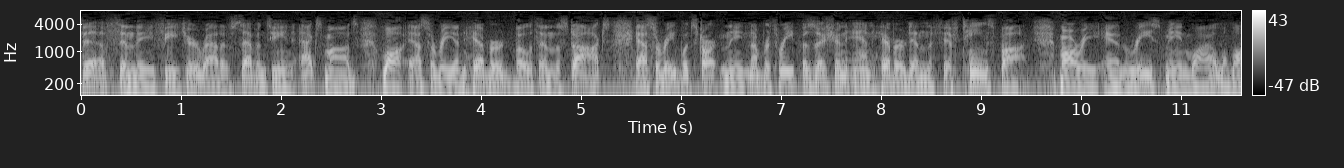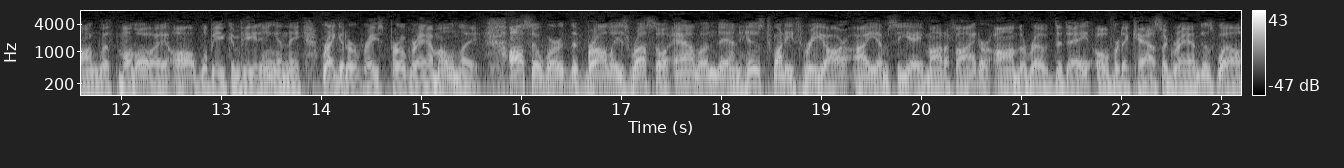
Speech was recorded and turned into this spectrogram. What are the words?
fifth in the feature out of 17 X mods, while Essery and Hibbard both in the stocks. Essery would start in the number three position and Hibbard in the 15 spot. Maury and Reese, meanwhile, along with Malloy, all will be competing in the regular race program only. Also word that Brawley's Russell Allen and his 23R IMCA modified are on the road today over to Casa Grande as well,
